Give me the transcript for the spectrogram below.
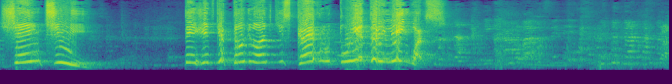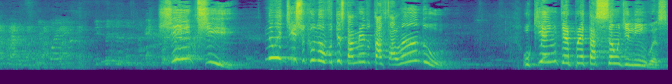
Gente! Tem gente que é tão ignorante que escreve no Twitter em línguas. Gente! Não é disso que o Novo Testamento está falando. O que é interpretação de línguas?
